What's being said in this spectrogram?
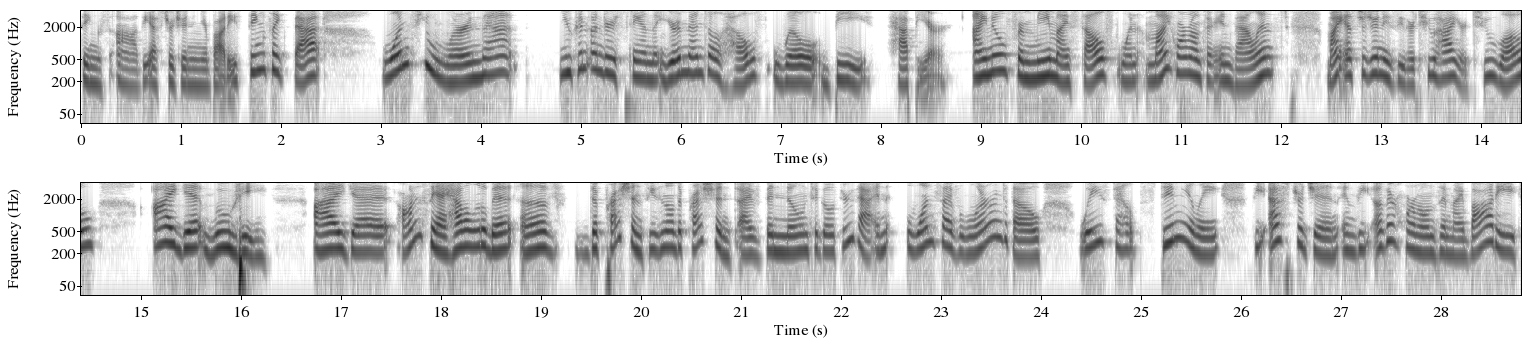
things, uh, the estrogen in your body, things like that. Once you learn that, you can understand that your mental health will be happier. I know for me myself, when my hormones are imbalanced, my estrogen is either too high or too low, I get moody. I get, honestly, I have a little bit of depression, seasonal depression. I've been known to go through that. And once I've learned, though, ways to help stimulate the estrogen and the other hormones in my body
